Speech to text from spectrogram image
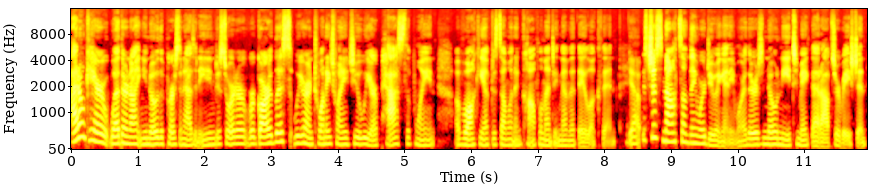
I don't care whether or not you know the person has an eating disorder. Regardless, we are in 2022. We are past the point of walking up to someone and complimenting them that they look thin. Yeah. It's just not something we're doing anymore. There is no need to make that observation,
